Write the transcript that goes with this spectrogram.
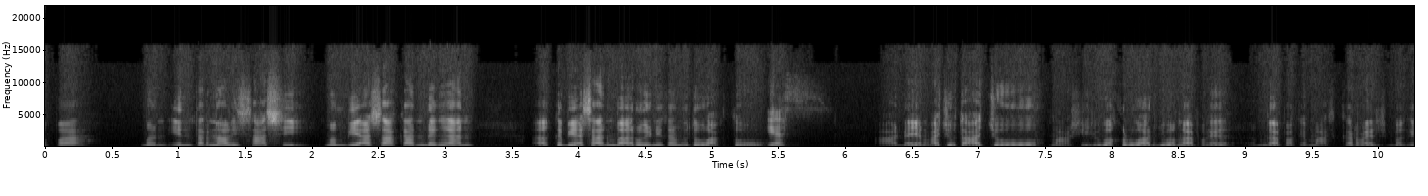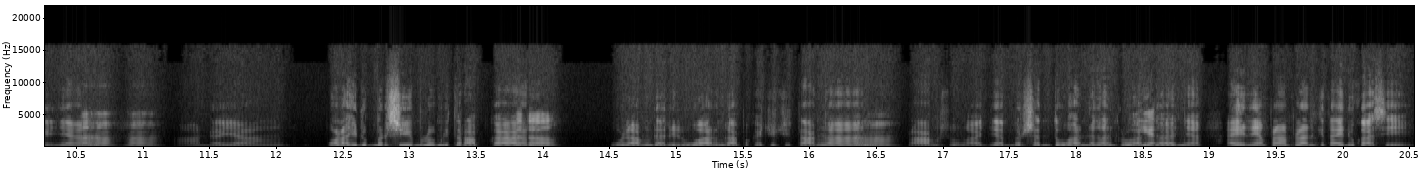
apa, meninternalisasi, membiasakan dengan eh, kebiasaan baru ini kan butuh waktu Yes. ada yang acuh tak acuh masih juga keluar juga nggak pakai nggak pakai masker lain sebagainya Aha. ada yang pola hidup bersih belum diterapkan Betul. pulang dari luar nggak pakai cuci tangan langsung aja bersentuhan dengan keluarganya Ah, ini yang pelan pelan kita edukasi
